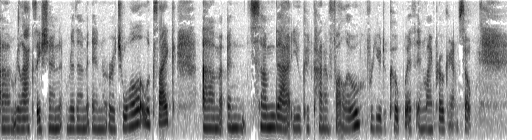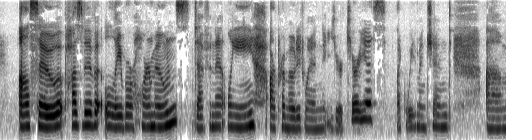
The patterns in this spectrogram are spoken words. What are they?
um, relaxation, rhythm, and ritual looks like um, and some that you could kind of follow for you to cope with in my program. So, also, positive labor hormones definitely are promoted when you're curious, like we mentioned. Um,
